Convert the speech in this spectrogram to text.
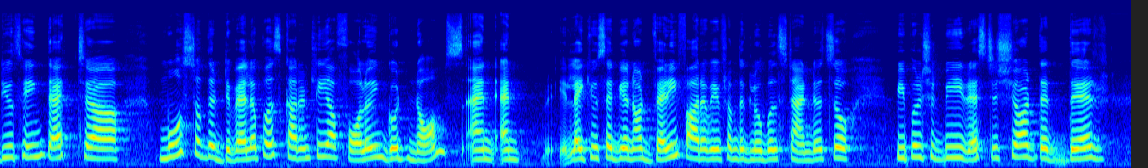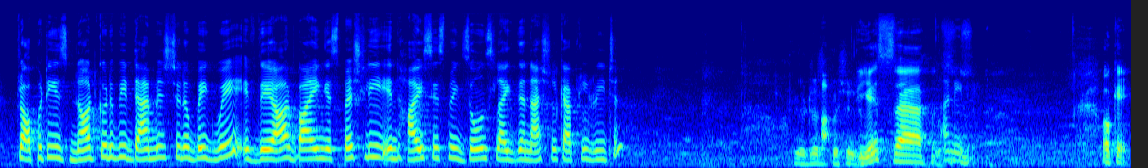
do you think that uh, most of the developers currently are following good norms and, and like you said, we are not very far away from the global standards. So, people should be rest assured that their property is not going to be damaged in a big way if they are buying especially in high seismic zones like the national capital region? You address question uh, Yes. Uh, Okay,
